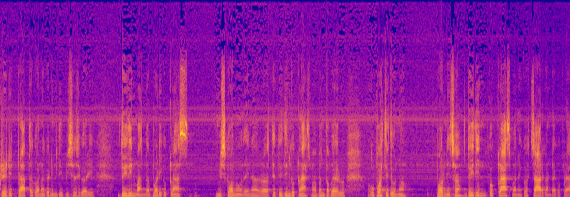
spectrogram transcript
क्रेडिट प्राप्त गर्नको निम्ति विशेष गरी दुई दिनभन्दा बढीको क्लास मिस गर्नु हुँदैन र त्यो दुई दिनको क्लासमा पनि तपाईँहरू उपस्थित हुन पर्नेछ दुई दिनको क्लास भनेको चार घन्टाको प्रा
